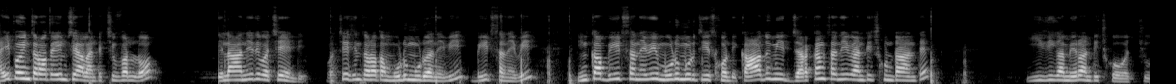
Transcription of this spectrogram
అయిపోయిన తర్వాత ఏం చేయాలంటే చివరిలో ఇలా అనేది వచ్చేయండి. వచ్చేసిన తర్వాత మూడు మూడు అనేవి బీట్స్ అనేవి. ఇంకా బీట్స్ అనేవి మూడు మూడు తీసుకోండి. కాదు మీరు జర్కన్స్ అనేవి అంటించుకుంటా అంటే ఈజీగా మీరు అంటించుకోవచ్చు.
